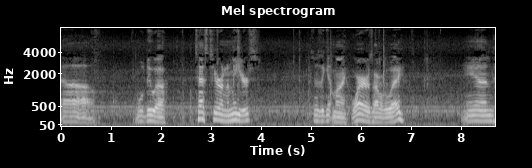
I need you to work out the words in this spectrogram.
Uh, we'll do a test here on the meters as soon as I get my wires out of the way. And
